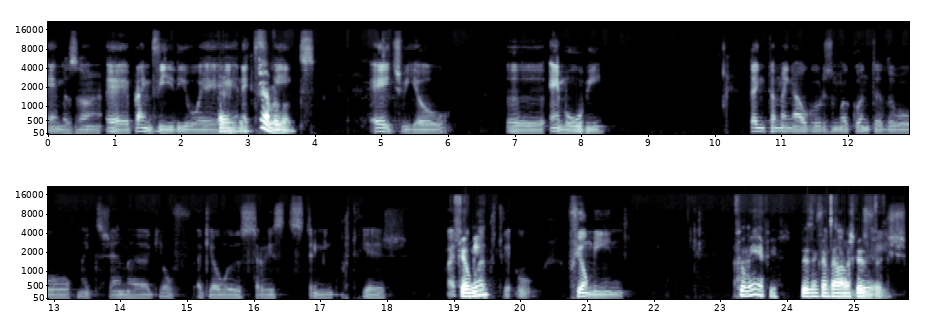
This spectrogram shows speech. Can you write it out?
é Amazon, é Prime Video, é é. Netflix, é HBO, é Mubi. Tenho também alguns uma conta do, como é que se chama, aquele, aquele serviço de streaming português. É Filmin? português, O Filmin. Filme é fixe. De vez em quando tem lá umas coisas. fixe.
